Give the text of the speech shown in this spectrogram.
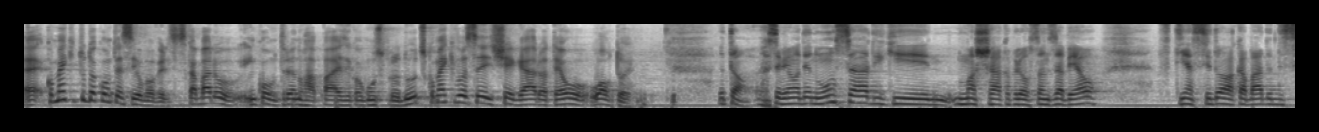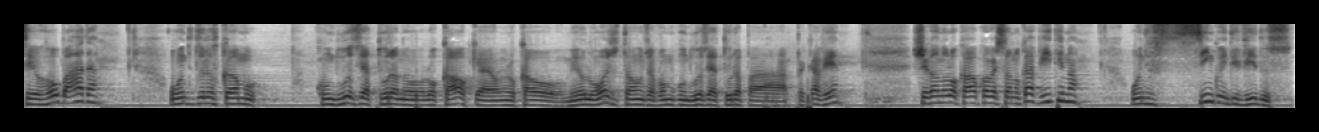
É, como é que tudo aconteceu, Valverde? Vocês acabaram encontrando o rapaz com alguns produtos. Como é que vocês chegaram até o, o autor? Então, recebi uma denúncia de que numa chácara pelo Santa Isabel tinha sido acabada de ser roubada, onde deslocamos com duas viaturas no local, que é um local meio longe, então já vamos com duas viaturas para precaver. Chegando no local, conversando com a vítima, onde cinco indivíduos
